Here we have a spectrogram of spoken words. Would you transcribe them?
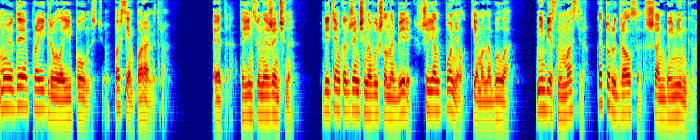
Муюде проигрывала ей полностью, по всем параметрам. Это таинственная женщина. Перед тем, как женщина вышла на берег, Шиян понял, кем она была. Небесный мастер, который дрался с Шань Бэймингом.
